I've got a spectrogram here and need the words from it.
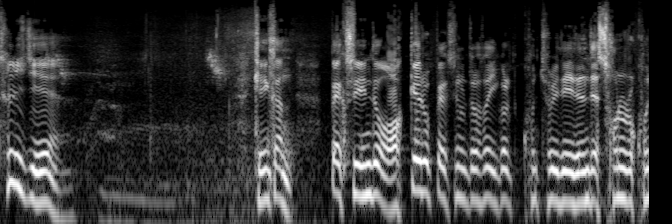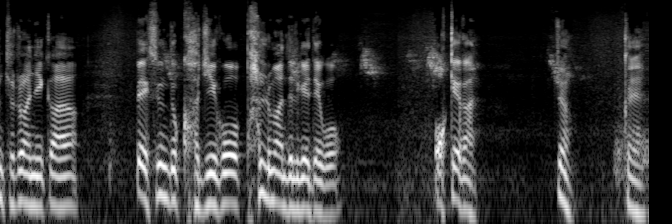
틀리지. 그러니까 백스윙도 어깨로 백스윙을 들어서 이걸 컨트롤이 돼야 되는데 손으로 컨트롤 하니까 백스윙도 커지고 팔로 만 들게 되고 어깨가 쭉. 그래.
